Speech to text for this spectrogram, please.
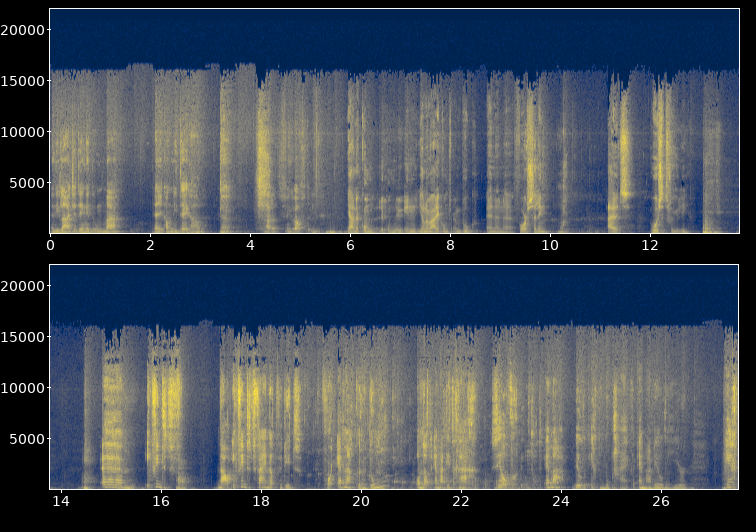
En die laat je dingen doen, maar ja, je kan het niet tegenhouden. Ja. Nou, dat vind ik wel verdrietig. Ja, en er komt, er komt nu in januari komt er een boek en een eh, voorstelling Ja. uit. Hoe is het voor jullie? Ehm, ik, vind het, nou, ik vind het fijn dat we dit voor Emma kunnen doen. Omdat Emma dit graag zelf gewild had. Emma wilde echt een boek schrijven. Emma wilde hier echt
